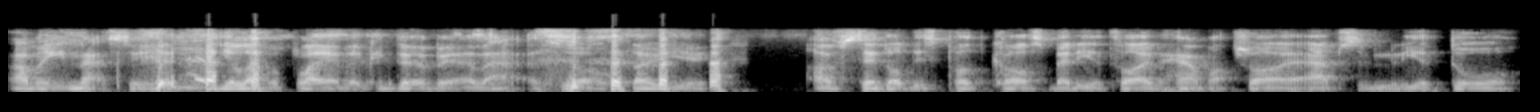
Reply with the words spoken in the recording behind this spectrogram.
I mean that's it. You love a player that can do a bit of that as well, don't you? I've said on this podcast many a time how much I absolutely adore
